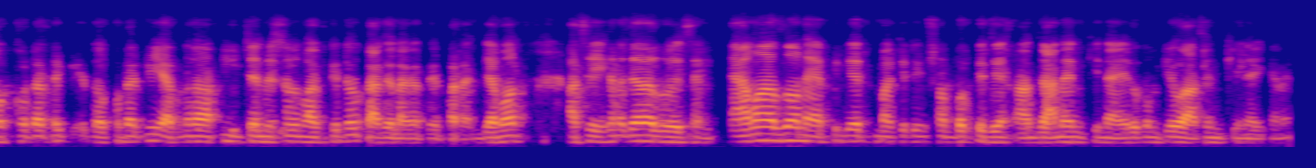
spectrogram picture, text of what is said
দক্ষতা থেকে, দক্ষতাকেই আপনারা ইন্টারন্যাশনাল মার্কেটেও কাজে লাগাতে পারেন। যেমন আচ্ছা এখানে যারা রয়েছেন অ্যামাজন অ্যাফিলিয়েট মার্কেটিং সম্পর্কে জানেন কিনা, এরকম কেউ আছেন কিনা এখানে?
